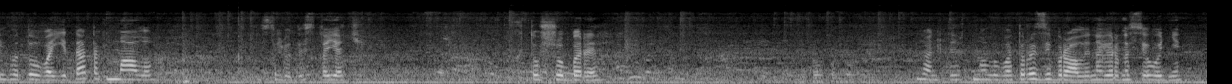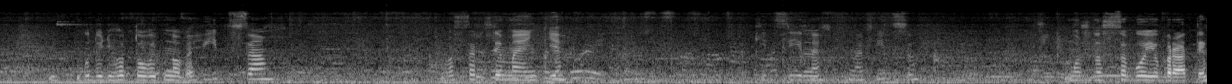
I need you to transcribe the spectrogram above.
І готова їда так мало. Ось люди стоять. Хто що бере. Гляньте, маловато. Розібрали, Навірно, сьогодні будуть готувати нове. Піца в асортименті. Такі ціни на піцу. Можна з собою брати.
